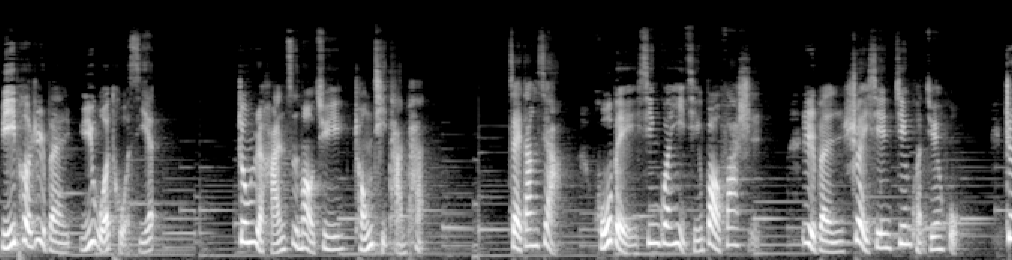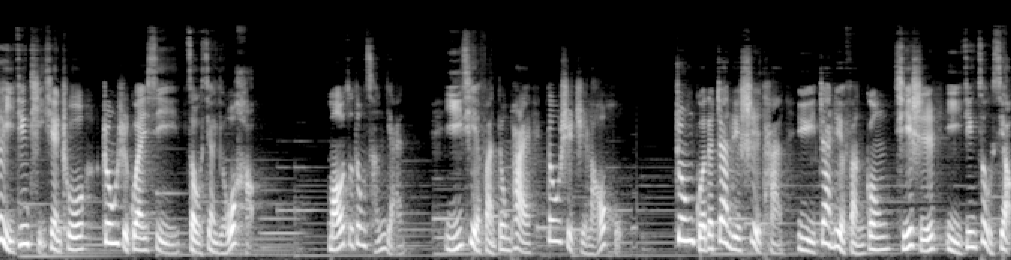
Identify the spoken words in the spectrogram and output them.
逼迫日本与我妥协。中日韩自贸区重启谈判。在当下，湖北新冠疫情爆发时，日本率先捐款捐护，这已经体现出中日关系走向友好。毛泽东曾言：“一切反动派都是纸老虎。”中国的战略试探与战略反攻其实已经奏效。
